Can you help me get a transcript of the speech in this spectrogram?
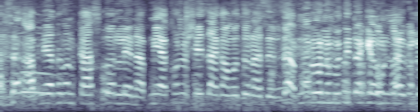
আচ্ছা আপনি এতক্ষণ কাজ করলেন আপনি এখনও সেই জায়গা মতন আছেন তা আপনার অনুমতিটা কেমন লাগল?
